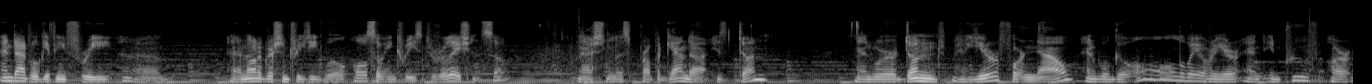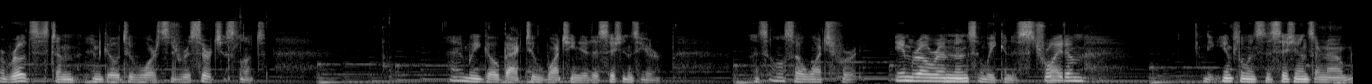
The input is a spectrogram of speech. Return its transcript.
And that will give me free... Uh, a non-aggression treaty will also increase the relations. So, nationalist propaganda is done. And we're done here for now, and we'll go all the way over here and improve our road system and go towards the research slot. And we go back to watching the decisions here. Let's also watch for IMRO remnants, and we can destroy them. The influence decisions are now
